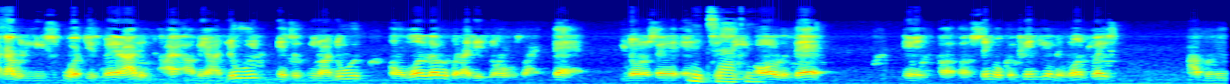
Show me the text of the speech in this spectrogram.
like I really need to support this, man. I didn't. I, I mean, I knew it. Into you know, I knew it on one level, but I didn't know it was like that. You know what I'm saying? And to Exactly. see all of that in a, a single compendium in one place, I believe,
